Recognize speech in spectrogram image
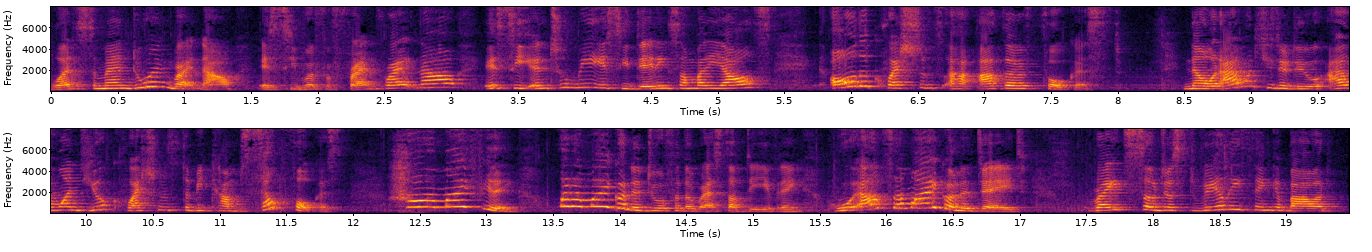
what is the man doing right now? Is he with a friend right now? Is he into me? Is he dating somebody else? All the questions are other focused. Now, what I want you to do, I want your questions to become self focused. How am I feeling? What am I going to do for the rest of the evening? Who else am I going to date? Right? So just really think about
